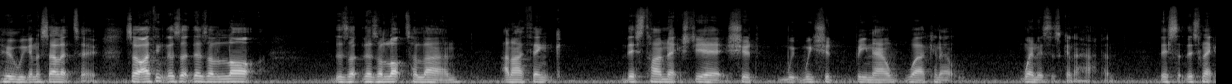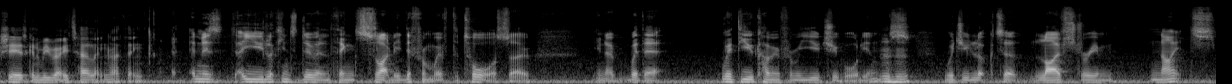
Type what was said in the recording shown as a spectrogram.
who we're going to sell it to. So I think there's a, there's a lot there's a, there's a lot to learn, and I think this time next year should we, we should be now working out when is this going to happen. This this next year is going to be very telling. I think. And is are you looking to do anything slightly different with the tour? So, you know, with it, with you coming from a YouTube audience, Mm-hmm. would you look to live stream nights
